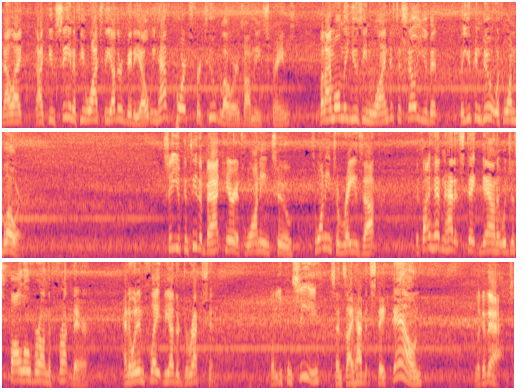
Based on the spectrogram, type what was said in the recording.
now, like, like you've seen if you watch the other video, we have ports for two blowers on these screens, but I'm only using one just to show you that, that you can do it with one blower. See, you can see the back here, it's wanting to, it's wanting to raise up. If I hadn't had it staked down, it would just fall over on the front there, and it would inflate the other direction. But you can see, since I have it staked down, look at that.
